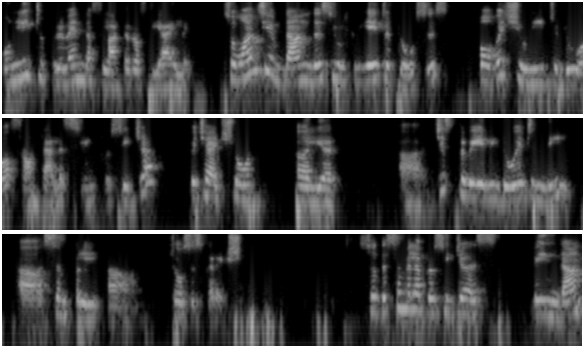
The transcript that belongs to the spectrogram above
only to prevent the flutter of the eyelid. So once you've done this, you'll create a ptosis for which you need to do a frontalis sling procedure, which I had shown earlier, uh, just the way we do it in the uh, simple uh, ptosis correction. So the similar procedure is being done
